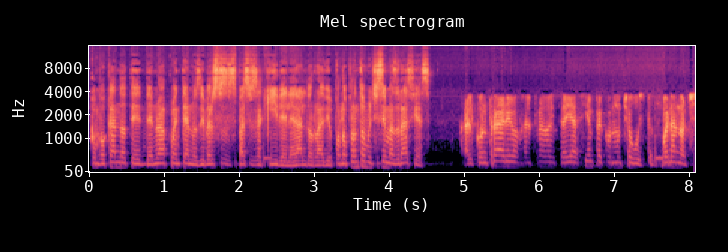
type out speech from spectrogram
convocándote de nueva cuenta en los diversos espacios aquí del Heraldo Radio. Por lo pronto, muchísimas gracias. Al contrario, Alfredo Isaías, siempre con mucho gusto. Buenas noches.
